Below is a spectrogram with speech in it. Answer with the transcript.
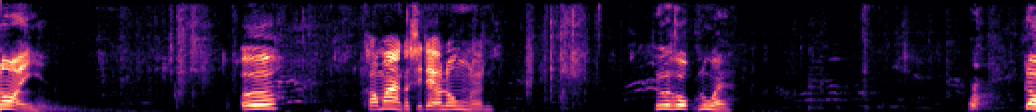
หน่อย เออ เข้ามาก็สิได้เอาลงเลยเรือหกหน่วยเตา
